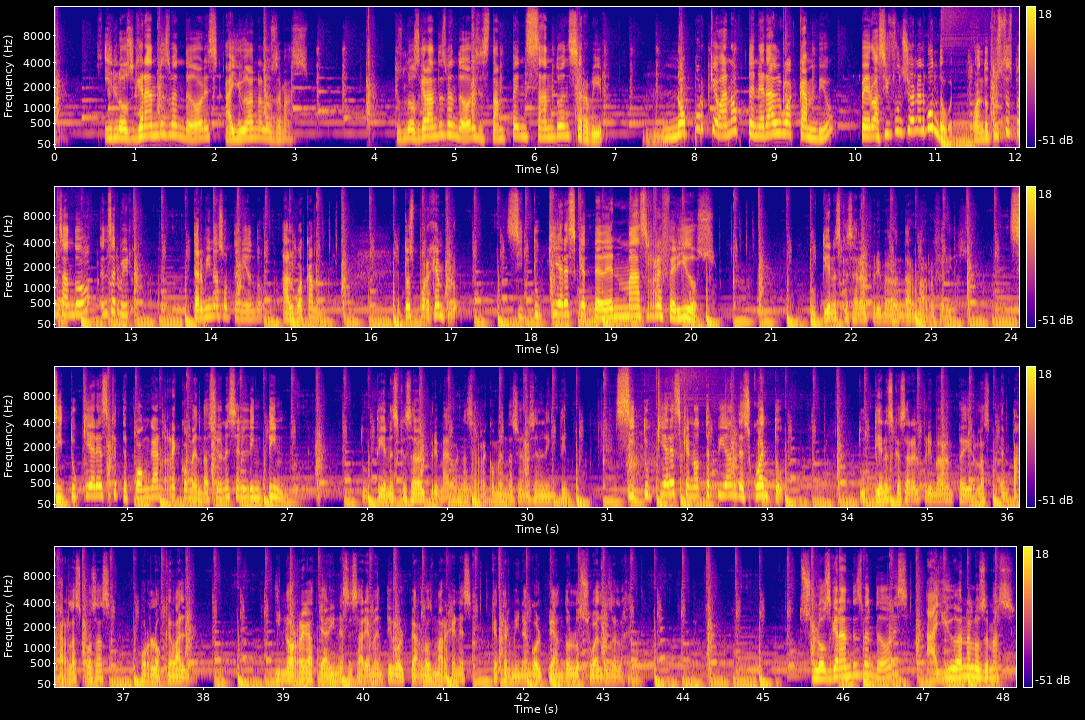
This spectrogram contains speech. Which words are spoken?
Y los grandes vendedores ayudan a los demás. Entonces, los grandes vendedores están pensando en servir, no porque van a obtener algo a cambio, pero así funciona el mundo, güey. Cuando tú estás pensando en servir, terminas obteniendo algo a cambio. Entonces, por ejemplo, si tú quieres que te den más referidos, tú tienes que ser el primero en dar más referidos. Si tú quieres que te pongan recomendaciones en LinkedIn, tú tienes que ser el primero en hacer recomendaciones en LinkedIn. Si tú quieres que no te pidan descuento, tú tienes que ser el primero en, pedir en pagar las cosas por lo que valen. Y no regatear innecesariamente y golpear los márgenes que terminan golpeando los sueldos de la gente. Los grandes vendedores ayudan a los demás.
